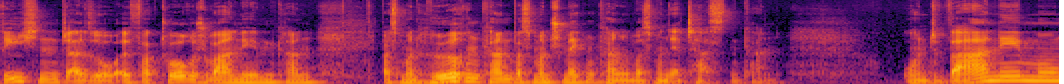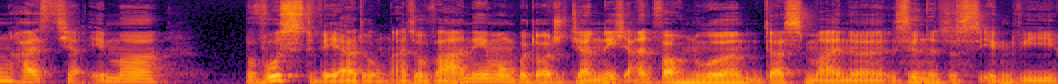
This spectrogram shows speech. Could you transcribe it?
riechend, also olfaktorisch wahrnehmen kann was man hören kann, was man schmecken kann und was man ertasten kann. Und Wahrnehmung heißt ja immer Bewusstwerdung. Also Wahrnehmung bedeutet ja nicht einfach nur, dass meine Sinne das irgendwie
